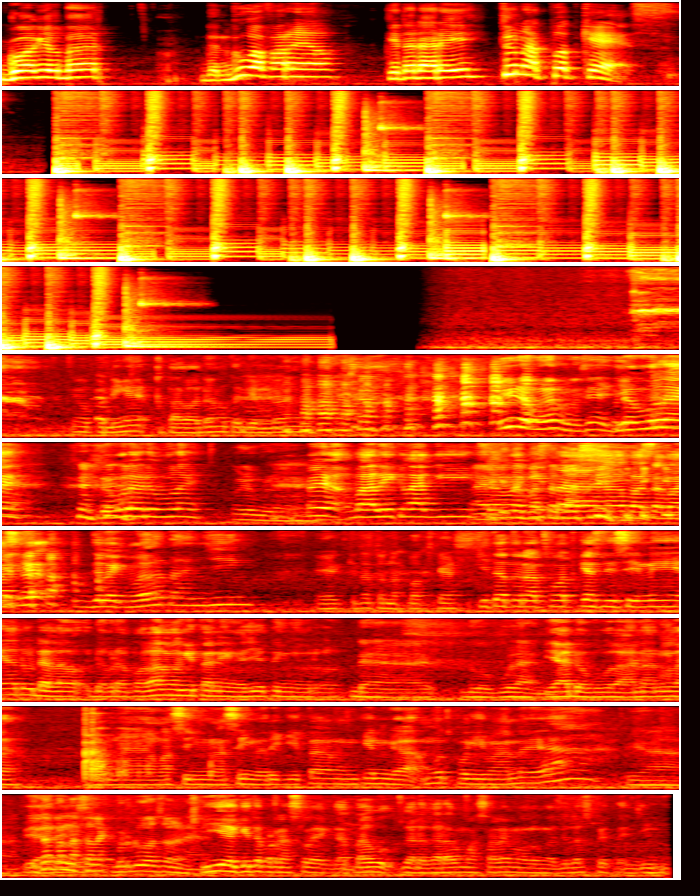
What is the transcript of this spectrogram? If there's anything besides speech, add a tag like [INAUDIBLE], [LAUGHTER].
Gua Gilbert dan gua Farel. Kita dari Tunat Podcast. Ini openingnya ketawa doang atau diam doang? [LAUGHS] Ini udah mulai belum sih anjing? udah mulai, udah mulai, udah mulai. Udah mulai. Ayo balik lagi Ayo, sama kita kita. basa-basi. Jelek banget anjing. Ya kita tunat podcast Kita tunat podcast di sini. Aduh udah udah berapa lama kita nih nggak syuting nih bro? udah dua bulan. Ya dua bulanan lah. Karena masing-masing dari kita mungkin nggak mood apa gimana ya. Ya. Kita pernah selek berdua soalnya. Iya kita pernah selek. Gak tahu gara-gara masalahnya malu nggak jelas pet anjing.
